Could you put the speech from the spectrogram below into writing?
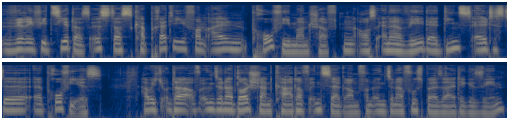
verifiziert das ist, dass Capretti von allen Profimannschaften aus NRW der dienstälteste äh, Profi ist. Habe ich unter auf irgendeiner Deutschlandkarte auf Instagram von irgendeiner Fußballseite gesehen.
